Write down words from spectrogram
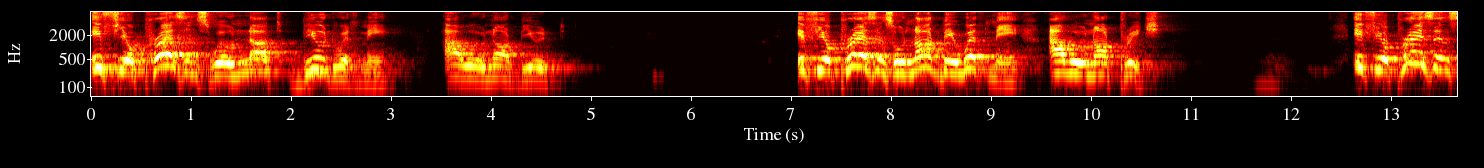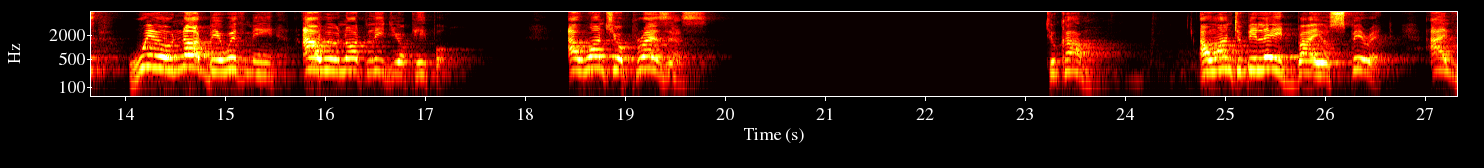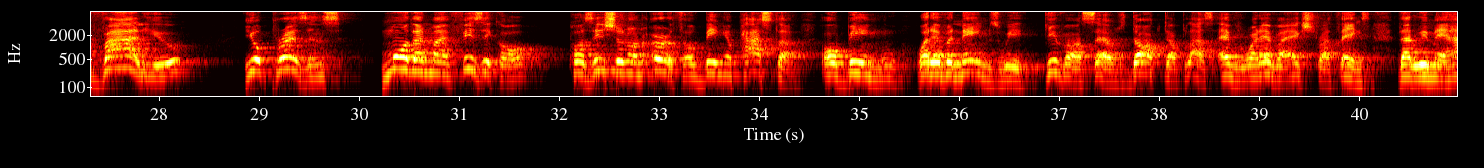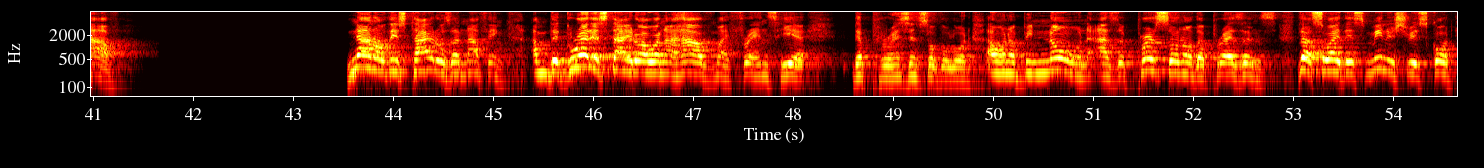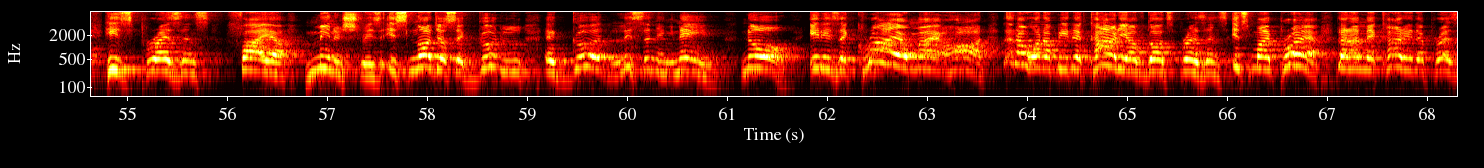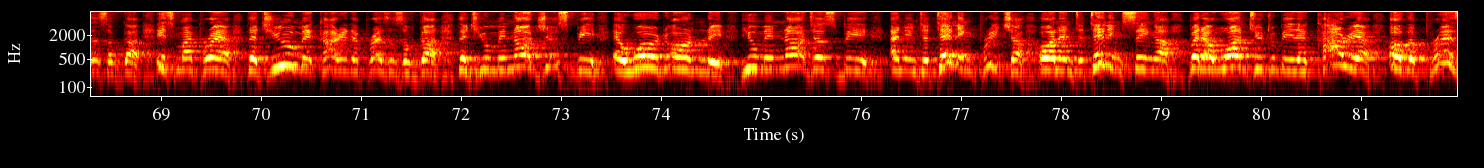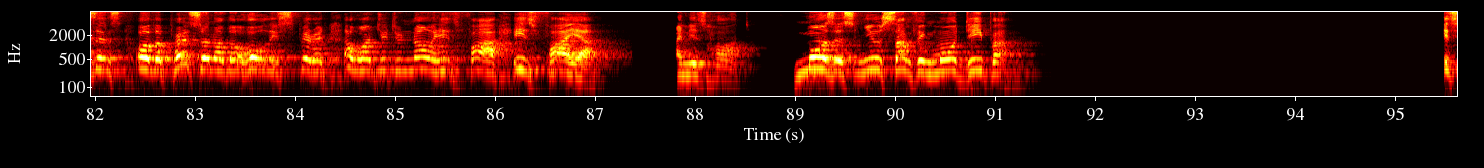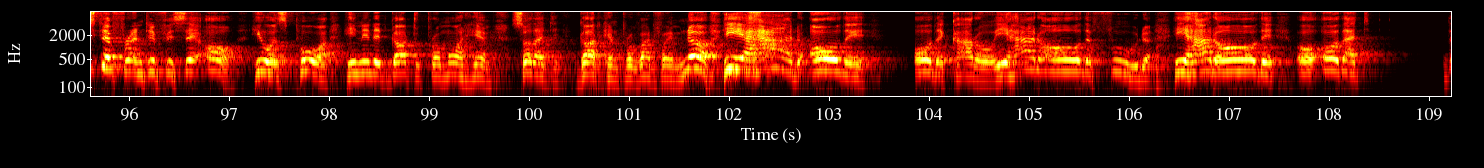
if your presence will not build with me, I will not build if your presence will not be with me, I will not preach. If your presence will not be with me, I will not lead your people. I want your presence to come. I want to be led by your spirit. I value your presence more than my physical position on earth of being a pastor or being whatever names we give ourselves, doctor plus whatever extra things that we may have. None of these titles are nothing. I'm the greatest title I want to have, my friends, here the presence of the Lord. I want to be known as a person of the presence. That's why this ministry is called His Presence Fire Ministries. It's not just a good, a good listening name. No, it is a cry of my heart that I want to be the carrier of God's presence. It's my prayer that I may carry the presence of God. It's my prayer that you may carry the presence of God, that you may not just be a word only, you may not just be an entertaining preacher or an entertaining singer, but I want you to be the carrier of the presence of the person of the Holy Spirit. I want you to know His fire, His fire, and His heart Moses knew something more deeper. It's different if you say, oh, he was poor. He needed God to promote him so that God can provide for him. No, he had all the all the cattle. He had all the food. He had all the all, all that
